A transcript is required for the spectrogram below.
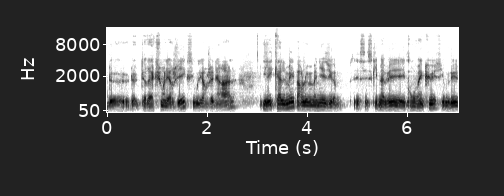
de, réactions allergiques, si vous voulez, en général, il est calmé par le magnésium. C'est ce qui m'avait convaincu, si vous voulez,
